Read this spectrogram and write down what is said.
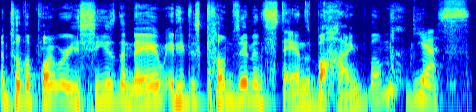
until the point where he sees the name and he just comes in and stands behind them. Yes.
